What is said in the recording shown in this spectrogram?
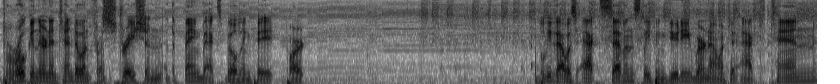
broken their Nintendo in frustration at the Fangbacks building part. I believe that was Act 7, Sleeping Beauty. We're now into Act 10,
